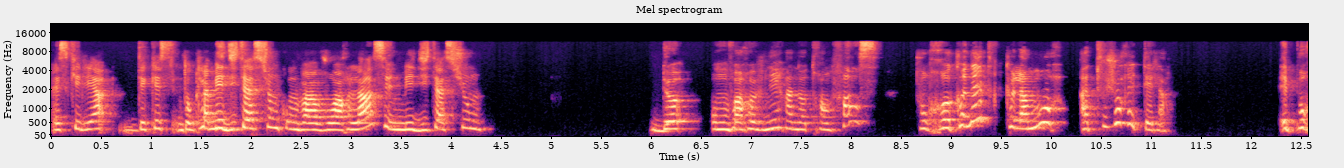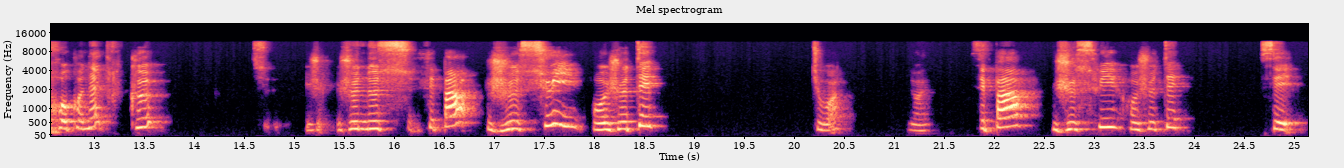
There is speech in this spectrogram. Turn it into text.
Est-ce qu'il y a des questions? Donc, la méditation qu'on va avoir là, c'est une méditation de on va revenir à notre enfance pour reconnaître que l'amour a toujours été là. Et pour reconnaître que je, ne sais pas je suis rejeté. Tu vois? Ouais. C'est pas je suis rejeté. C'est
